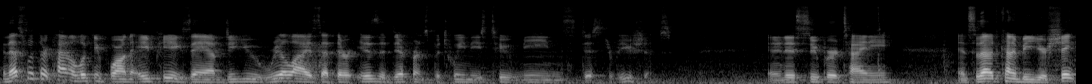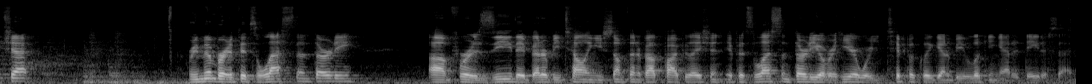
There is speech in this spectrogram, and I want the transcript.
and that's what they're kind of looking for on the AP exam. Do you realize that there is a difference between these two means distributions? And it is super tiny, and so that would kind of be your shape check. Remember, if it's less than 30, um, for a Z, they better be telling you something about the population. If it's less than 30 over here, we're typically going to be looking at a data set.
